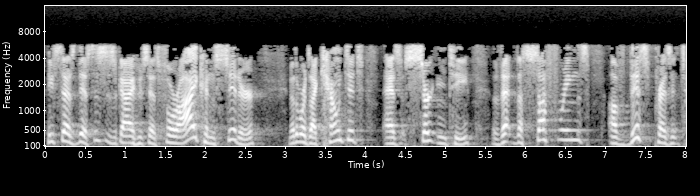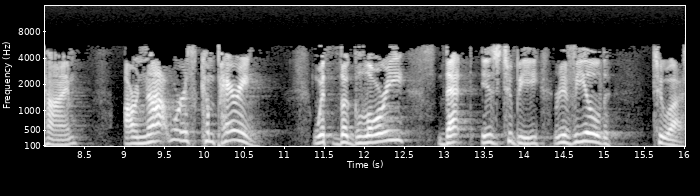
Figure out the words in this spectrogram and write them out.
He says this this is a guy who says, For I consider, in other words, I count it as certainty, that the sufferings of this present time are not worth comparing with the glory that is to be revealed to us.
